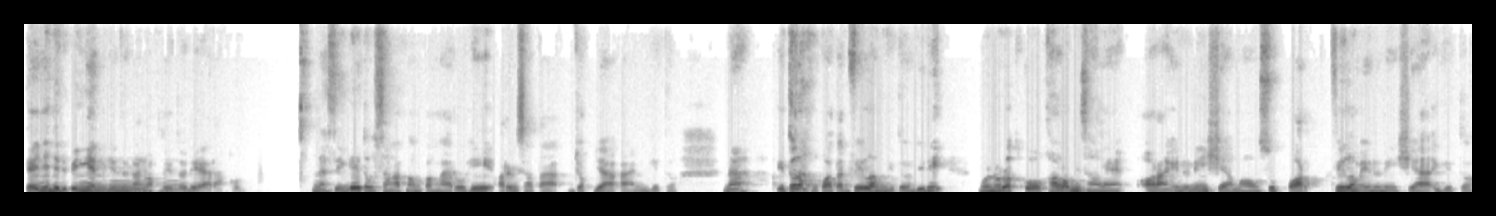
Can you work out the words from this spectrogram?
kayaknya jadi pingin gitu kan Hmm, waktu itu hmm. di eraku. Nah, sehingga itu sangat mempengaruhi pariwisata Jogja kan gitu. Nah, itulah kekuatan film gitu. Jadi menurutku kalau misalnya orang Indonesia mau support film Indonesia gitu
